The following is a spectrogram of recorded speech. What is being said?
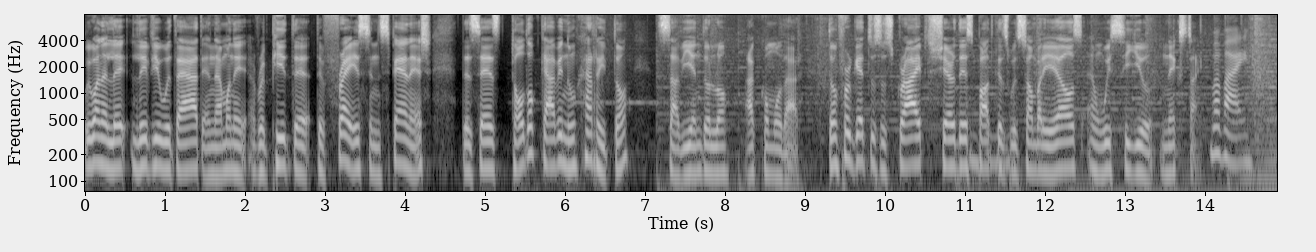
we want to le- leave you with that, and I'm going to repeat the, the phrase in Spanish that says, "Todo cabe en un jarrito, sabiéndolo acomodar." Don't forget to subscribe, share this Mm-hmm. podcast with somebody else, and we see you next time. Bye bye.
